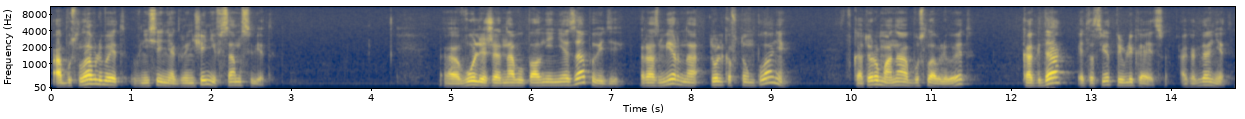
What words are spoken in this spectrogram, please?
обуславливает внесение ограничений в сам свет. Э, воля же на выполнение заповеди размерна только в том плане, в котором она обуславливает, когда этот свет привлекается, а когда нет –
